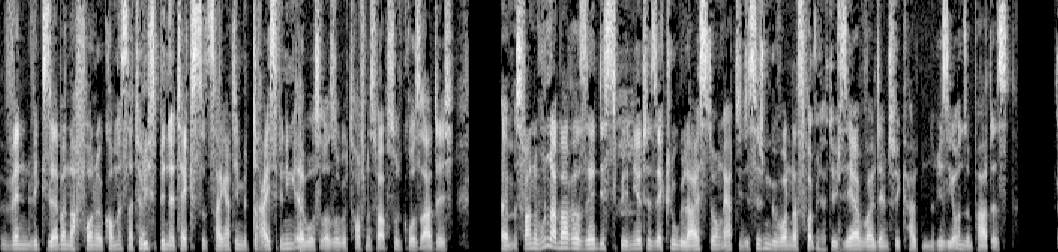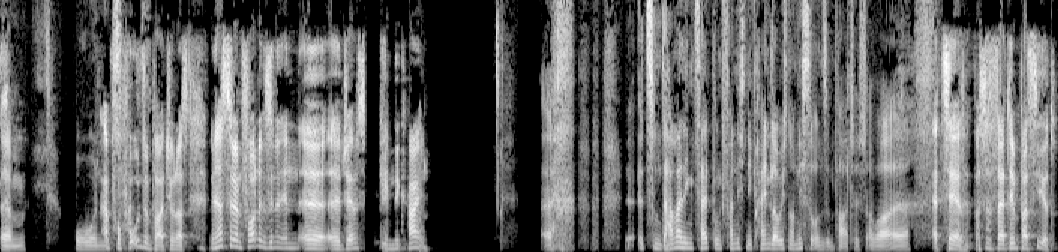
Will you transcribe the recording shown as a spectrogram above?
wenn Vic selber nach vorne gekommen ist, natürlich Spin-Attacks zu zeigen, hat ihn mit drei Spinning Elbows oder so getroffen, das war absolut großartig. Ähm, es war eine wunderbare, sehr disziplinierte, sehr kluge Leistung. Er hat die Decision gewonnen, das freut mich natürlich sehr, weil James Wick halt ein riesiger Unsympath ist. Ähm, und Apropos Unsympath, Jonas, wen hast du denn vorne gesehen in äh, äh, James gegen Nick Hein? Äh, zum damaligen Zeitpunkt fand ich Nick Hein, glaube ich, noch nicht so unsympathisch, aber äh, Erzähl, was ist seitdem passiert?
